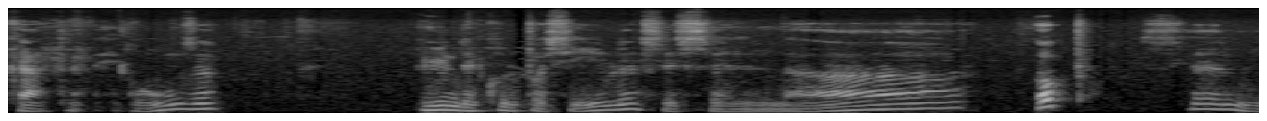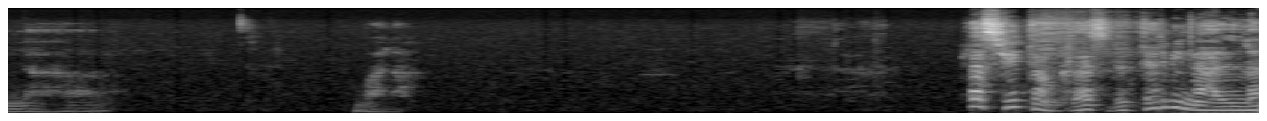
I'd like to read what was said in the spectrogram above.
4 et 11, une des courbes possibles, c'est celle-là. Hop, celle-là. Voilà. La suite en classe de terminale.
